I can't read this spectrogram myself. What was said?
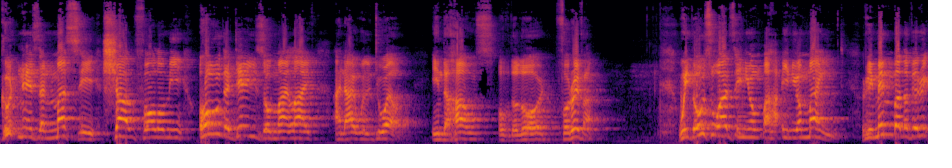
goodness and mercy shall follow me all the days of my life, and I will dwell in the house of the Lord forever. With those words in your, in your mind, remember the very,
